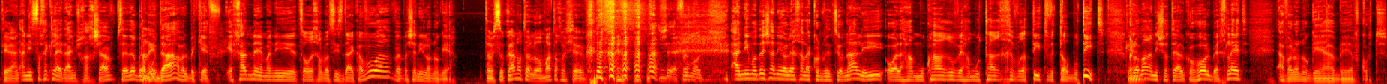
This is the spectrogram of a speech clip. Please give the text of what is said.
תראה אני אשחק לידיים שלך עכשיו בסדר. במודע אבל בכיף אחד מהם אני צורך על בסיס די קבוע ובשני לא נוגע. אתה מסוכן או אתה לא? מה אתה חושב? שיפה מאוד. אני מודה שאני הולך על הקונבנציונלי או על המוכר והמותר חברתית ותרבותית. כן. כלומר אני שותה אלכוהול בהחלט אבל לא נוגע באבקות.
